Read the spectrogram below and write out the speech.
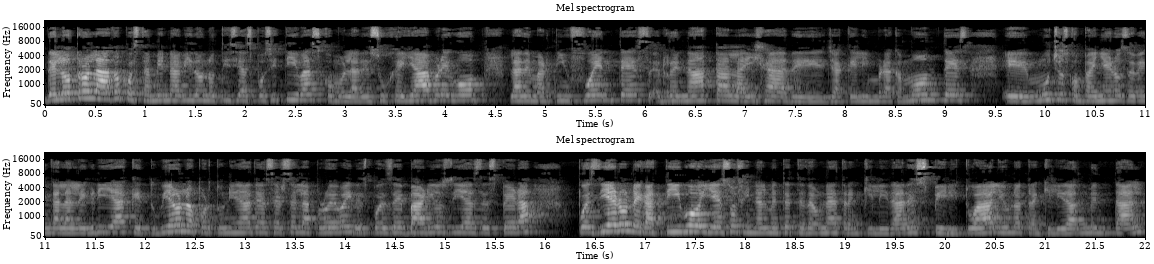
Del otro lado, pues también ha habido noticias positivas como la de Sujei Ábrego, la de Martín Fuentes, Renata, la hija de Jacqueline Bracamontes, eh, muchos compañeros de Venga la Alegría que tuvieron la oportunidad de hacerse la prueba y después de varios días de espera, pues dieron negativo y eso finalmente te da una tranquilidad espiritual y una tranquilidad mental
